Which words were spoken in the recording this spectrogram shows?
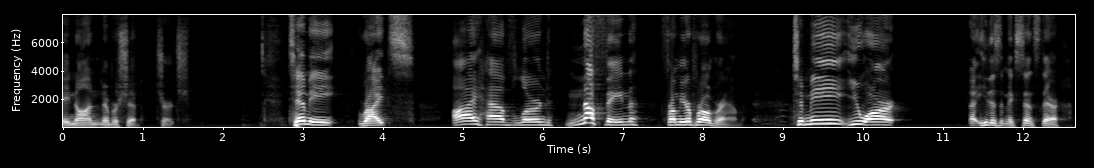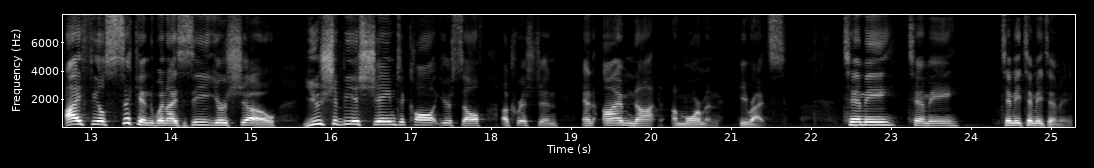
a non membership church. Timmy writes, I have learned nothing from your program. To me, you are uh, he doesn't make sense there. I feel sickened when I see your show. You should be ashamed to call yourself a Christian, and I'm not a Mormon, he writes. Timmy, Timmy, Timmy, Timmy, Timmy.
